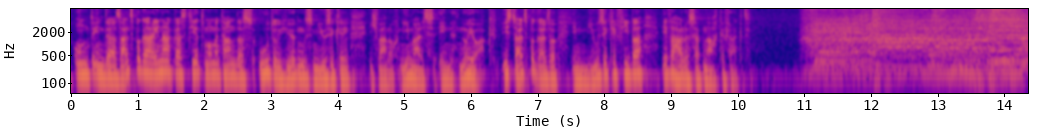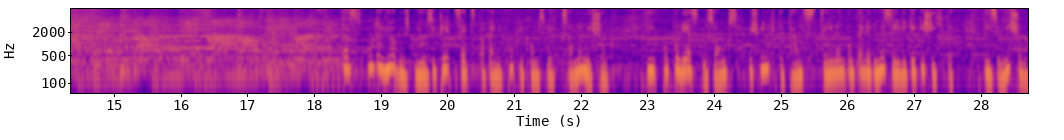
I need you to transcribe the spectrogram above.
Und in der Salzburger Arena gastiert momentan das Udo Jürgens Musical Ich war noch niemals in New York. Ist Salzburg also im Musicalfieber? Eva Hallus hat nachgefragt. Das Udo Jürgens Musical setzt auf eine publikumswirksame Mischung. Die populärsten Songs, beschwingte Tanzszenen und eine rührselige Geschichte. Diese Mischung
